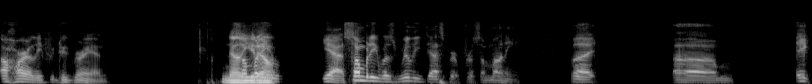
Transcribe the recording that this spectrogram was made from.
a Harley for two grand. no, somebody, you don't. Yeah, somebody was really desperate for some money, but um, it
